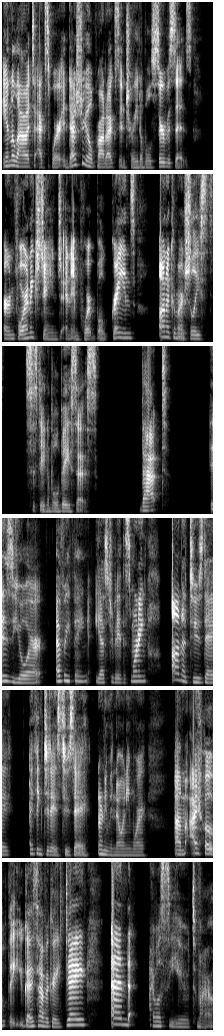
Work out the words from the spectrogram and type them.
and allow it to export industrial products and tradable services, earn foreign exchange, and import bulk grains on a commercially s- sustainable basis. That is your everything yesterday, this morning on a Tuesday. I think today's Tuesday. I don't even know anymore. Um, I hope that you guys have a great day, and I will see you tomorrow.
